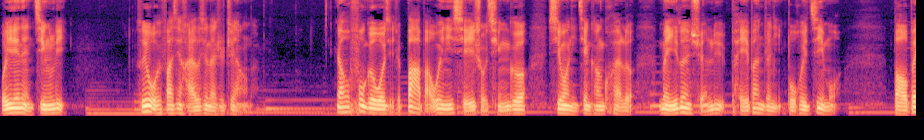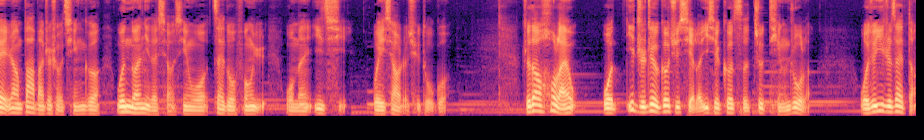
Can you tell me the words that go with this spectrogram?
我一点点经历，所以我会发现孩子现在是这样的。然后副歌我写着：“爸爸为你写一首情歌，希望你健康快乐，每一段旋律陪伴着你，不会寂寞。宝贝，让爸爸这首情歌温暖你的小心窝，再多风雨，我们一起微笑着去度过。”直到后来，我一直这个歌曲写了一些歌词就停住了。我就一直在等，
